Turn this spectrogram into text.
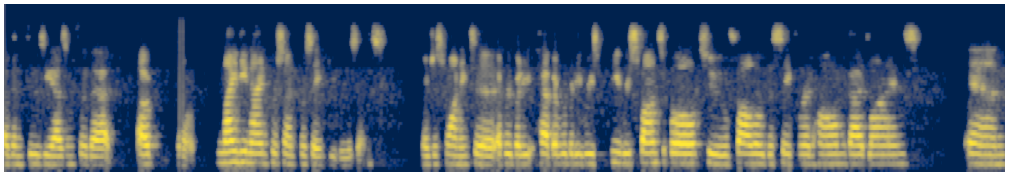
of enthusiasm for that. Uh, you know, 99% for safety reasons. They're just wanting to everybody have everybody re be responsible to follow the safer at home guidelines, and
